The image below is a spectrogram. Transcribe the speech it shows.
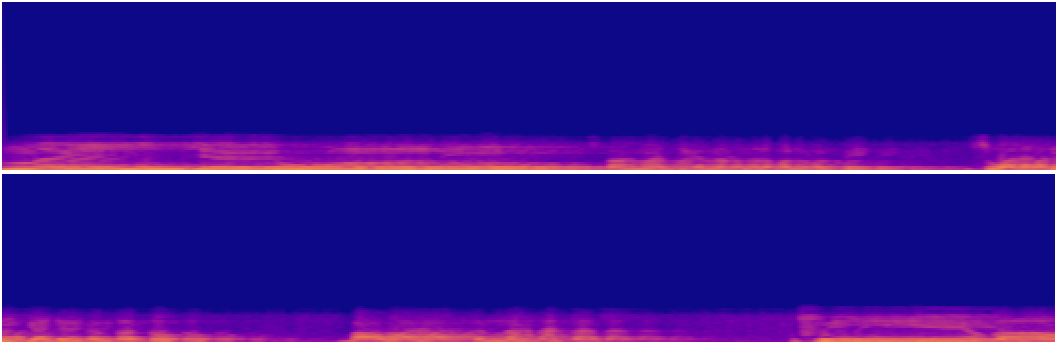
Mayyaduni Setelah setengah mati kan anak-anak takkan nuruti suara tiga jadi kan satu. Bawah tengah atas. Fiqah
